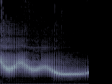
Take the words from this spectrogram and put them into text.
you, you, you.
